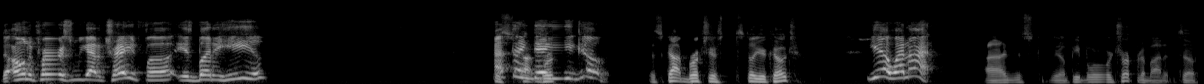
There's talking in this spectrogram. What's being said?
the only person we got to trade for is Buddy Hield. I think Scott there Brook- you go. Is Scott Brooks your- still your coach? Yeah, why not? I just you know people were chirping about it. So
